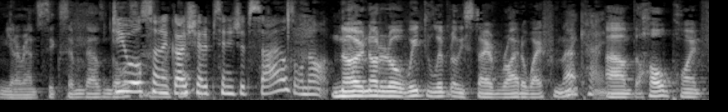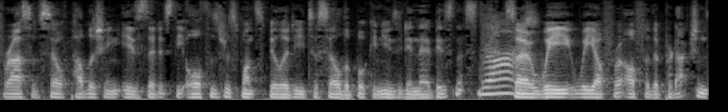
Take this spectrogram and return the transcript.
you know around six, seven thousand dollars. Do you also negotiate a percentage of sales or not? No, not at all. We deliberately stay right away from that. Okay. Um, the whole point for us of self-publishing is that it's the author's responsibility to sell the book and use it in their business. Right. So we, we offer, offer the production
